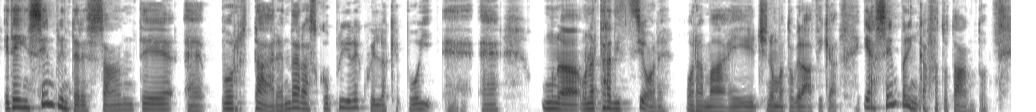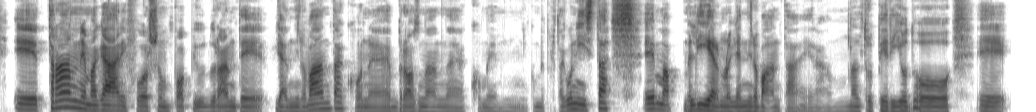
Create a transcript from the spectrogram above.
ed è sempre interessante eh, portare, andare a scoprire quella che poi è, è una, una, tradizione oramai cinematografica e ha sempre incassato tanto, e, tranne magari forse un po' più durante gli anni 90 con eh, Brosnan come, come protagonista, eh, ma lì erano gli anni 90, era un altro periodo eh,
